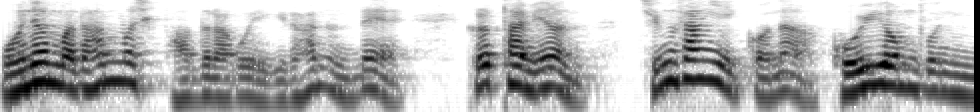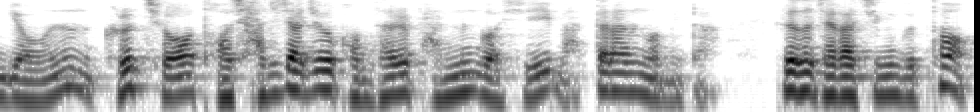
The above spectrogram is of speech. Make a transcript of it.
5년마다 한 번씩 받으라고 얘기를 하는데 그렇다면 증상이 있거나 고위험군인 경우는 그렇죠. 더 자주자주 검사를 받는 것이 맞다라는 겁니다. 그래서 제가 지금부터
